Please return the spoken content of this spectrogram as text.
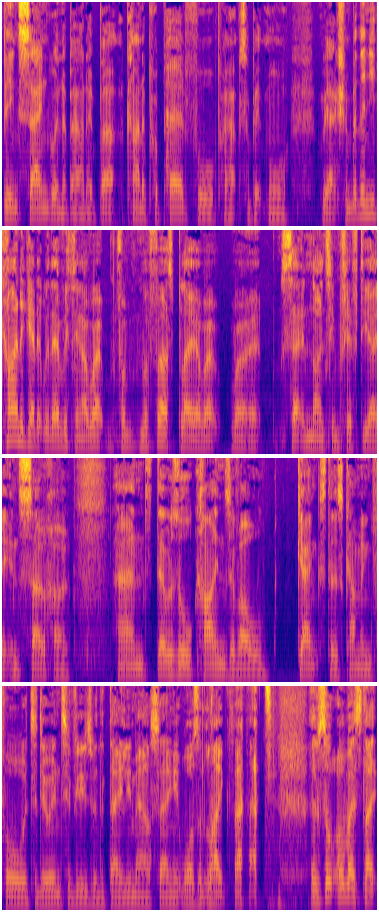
being sanguine about it, but kind of prepared for perhaps a bit more reaction. But then you kind of get it with everything. I wrote from the first play. I wrote, wrote it set in 1958 in Soho, and there was all kinds of old gangsters coming forward to do interviews with the Daily Mail saying it wasn't like that. it was almost like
